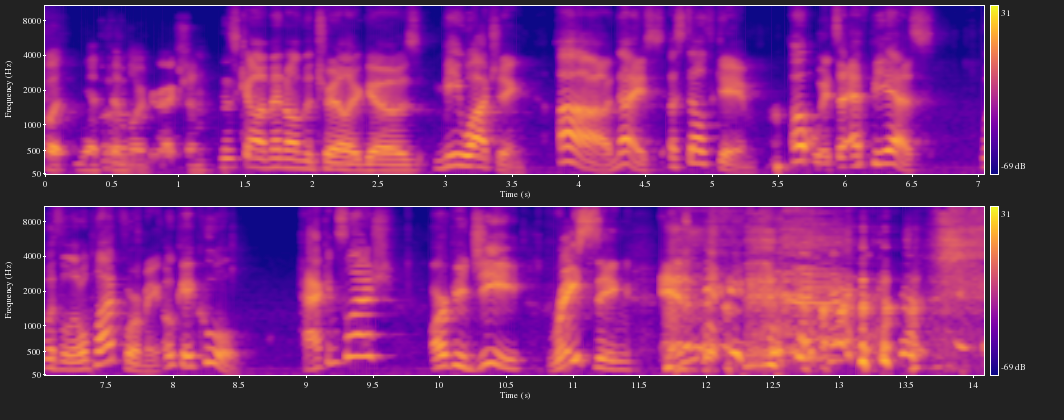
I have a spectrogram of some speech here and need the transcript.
but yeah, similar direction. This comment on the trailer goes, "Me watching. Ah, nice, a stealth game. Oh, it's a FPS with a little platforming. Okay, cool. Hack and slash, RPG, racing, anime.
